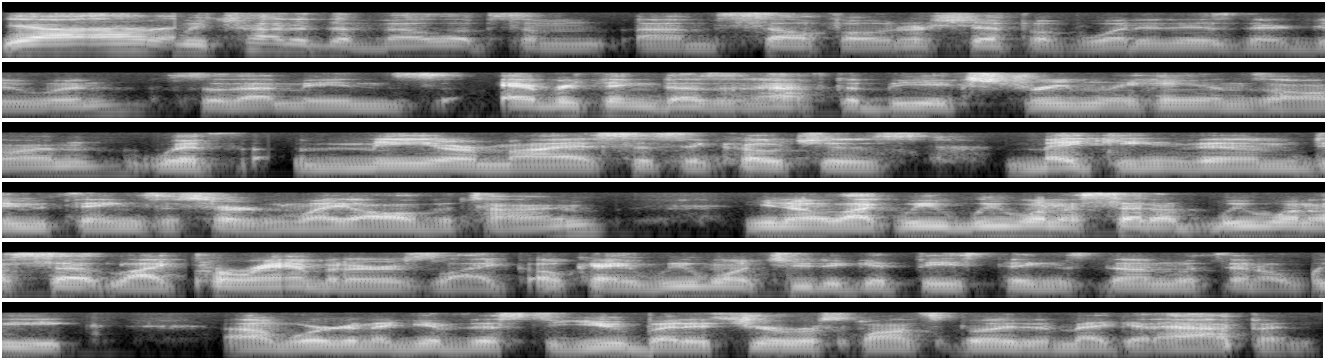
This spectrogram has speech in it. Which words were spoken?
Yeah, we try to develop some um, self ownership of what it is they're doing. So that means everything doesn't have to be extremely hands on with me or my assistant coaches making them do things a certain way all the time you know, like we we want to set up, we want to set like parameters, like okay, we want you to get these things done within a week. Um, we're going to give this to you, but it's your responsibility to make it happen.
